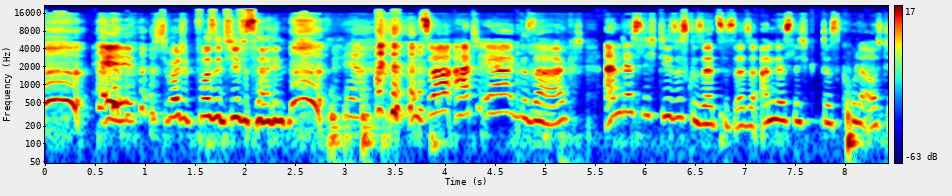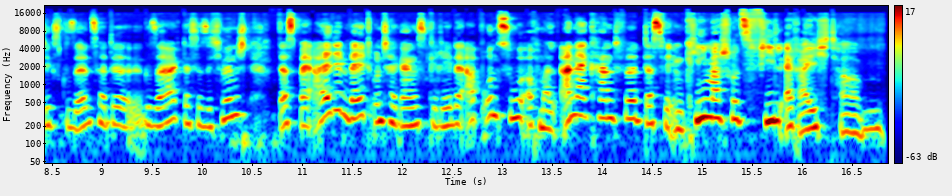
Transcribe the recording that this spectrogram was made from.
Ey, ich wollte positiv sein. Ja. Und zwar hat er gesagt, anlässlich dieses Gesetzes, also anlässlich des Kohleausstiegsgesetzes, hat er gesagt, dass er sich wünscht, dass bei all dem Weltuntergangsgerede ab und zu auch mal anerkannt wird, dass wir im Klimaschutz viel erreicht haben.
